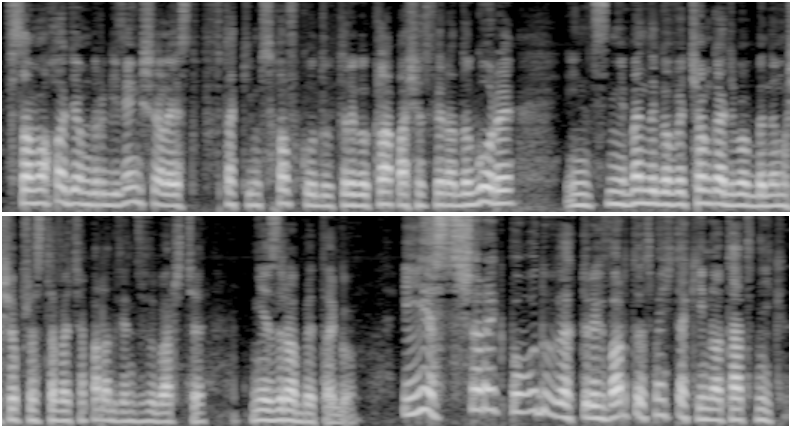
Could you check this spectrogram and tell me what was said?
W samochodzie mam drugi większy, ale jest w takim schowku, do którego klapa się otwiera do góry, więc nie będę go wyciągać, bo będę musiał przestawiać aparat, więc wybaczcie, nie zrobię tego. I jest szereg powodów, dla których warto jest mieć taki notatnik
